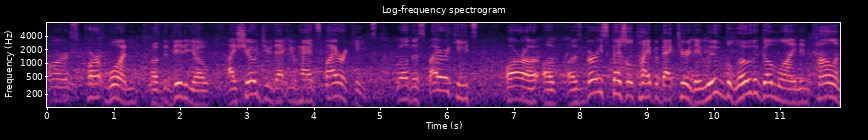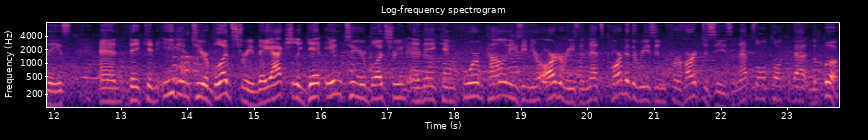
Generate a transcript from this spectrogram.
our part one of the video, I showed you that you had spirochetes. Well, the spirochetes are a, a, a very special type of bacteria. They live below the gum line in colonies and they can eat into your bloodstream. They actually get into your bloodstream and they can form colonies in your arteries, and that's part of the reason for heart disease, and that's all talked about in the book.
